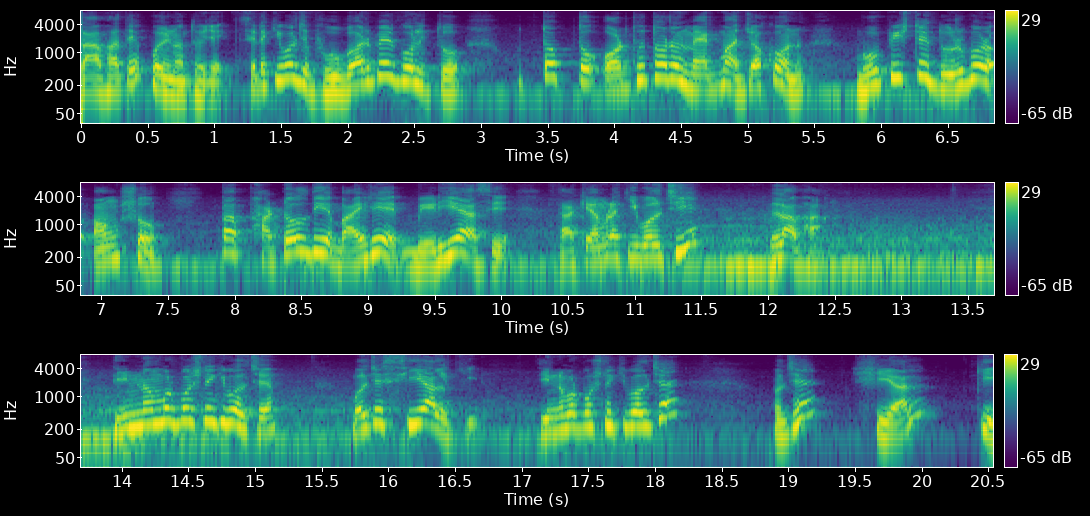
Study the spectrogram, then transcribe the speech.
লাভাতে পরিণত হয়ে যায়। সেটা কি বলছে? ভূগর্ভের গলিত উত্তপ্ত অর্ধতরল ম্যাগমা যখন ভূপৃষ্ঠের দুর্বল অংশ বা ফাটল দিয়ে বাইরে বেরিয়ে আসে, তাকে আমরা কি বলছি? লাভা। তিন নম্বর প্রশ্নে কি বলছে? বলছে শিয়াল কি? তিন নম্বর প্রশ্নে কি বলছে? বলছে শিয়াল কি?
